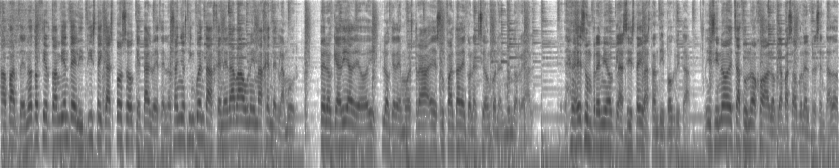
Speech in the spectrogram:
Aparte, noto cierto ambiente elitista y casposo que tal vez en los años 50 generaba una imagen de glamour, pero que a día de hoy lo que demuestra es su falta de conexión con el mundo real. Es un premio clasista y bastante hipócrita. Y si no, echad un ojo a lo que ha pasado con el presentador,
